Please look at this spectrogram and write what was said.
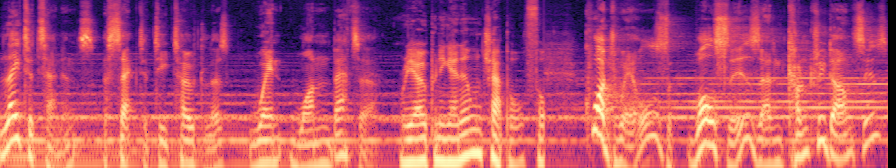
Later tenants, a sect of teetotalers, went one better. reopening Enon Chapel for Quadrilles, waltzes, and country dances,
